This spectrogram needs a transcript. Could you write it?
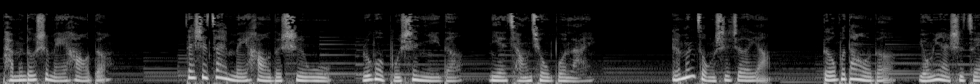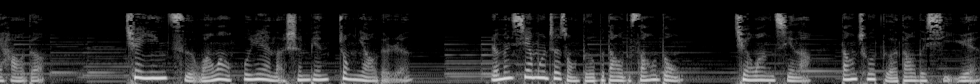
他们都是美好的。但是再美好的事物，如果不是你的，你也强求不来。人们总是这样。得不到的永远是最好的，却因此往往忽略了身边重要的人。人们羡慕这种得不到的骚动，却忘记了当初得到的喜悦。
